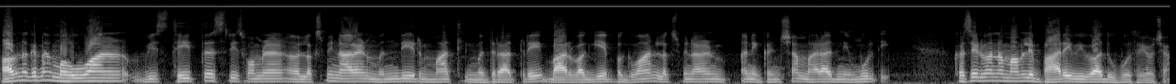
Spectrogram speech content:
ભાવનગરના મહુવા સ્થિત શ્રી સ્વામિનારાયણ લક્ષ્મીનારાયણ મંદિરમાંથી મધરાત્રે બાર વાગ્યે ભગવાન લક્ષ્મીનારાયણ અને ઘનશ્યામ મહારાજની મૂર્તિ ખસેડવાના મામલે ભારે વિવાદ ઊભો થયો છે.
